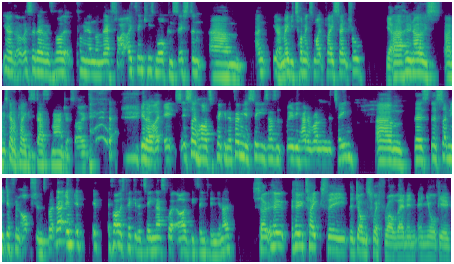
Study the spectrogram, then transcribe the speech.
you know, I said there with Hoilett coming on the left. I, I think he's more consistent, um, and you know, maybe Tom Ince might play central. Yeah, uh, who knows? Um, he's going to play because his dad's the manager. So, you know, it's it's so hard to pick. And Femi Azeez hasn't really had a run in the team. Um, there's there's so many different options, but that if, if if I was picking a team, that's what I'd be thinking. You know. So who who takes the the John Swift role then in in your view?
